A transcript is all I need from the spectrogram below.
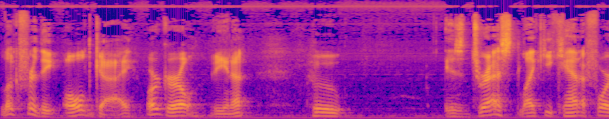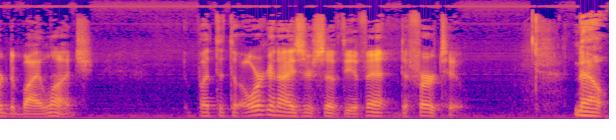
look for the old guy or girl, Vina, who is dressed like he can't afford to buy lunch, but that the organizers of the event defer to. Now,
